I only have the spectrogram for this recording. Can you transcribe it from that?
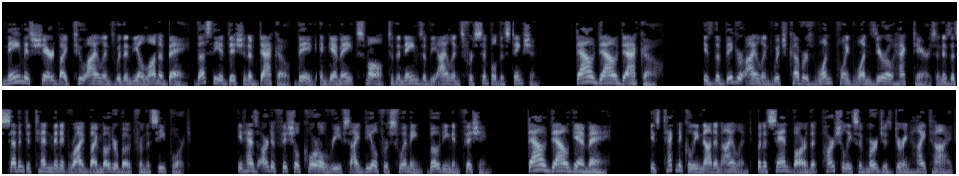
name is shared by two islands within the Illana Bay, thus the addition of Daco big and Gamay small to the names of the islands for simple distinction. Dao Dao Daco is the bigger island which covers 1.10 hectares and is a 7 to 10 minute ride by motorboat from the seaport. It has artificial coral reefs ideal for swimming, boating and fishing. Dao Dao Gamay is technically not an island, but a sandbar that partially submerges during high tide.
